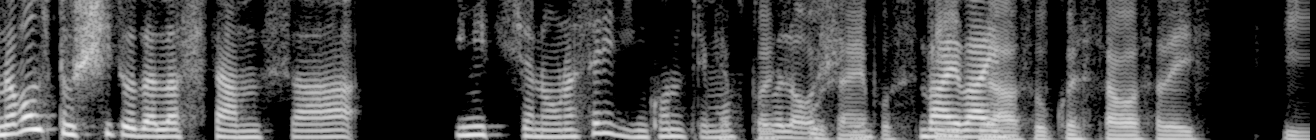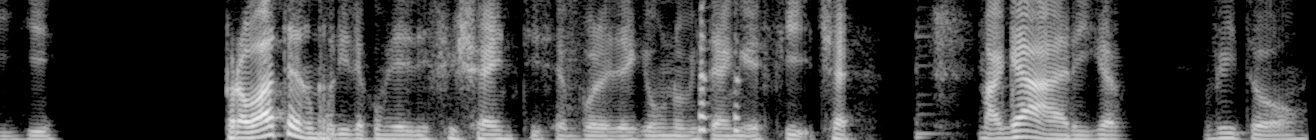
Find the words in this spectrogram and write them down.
Una volta uscito dalla stanza, iniziano una serie di incontri Che molto poi, veloci. Scusami, vai, vai. su questa cosa dei figli. Provate a non morire come dei deficienti se volete che uno vi tenga i figli. Cioè, magari, capito?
